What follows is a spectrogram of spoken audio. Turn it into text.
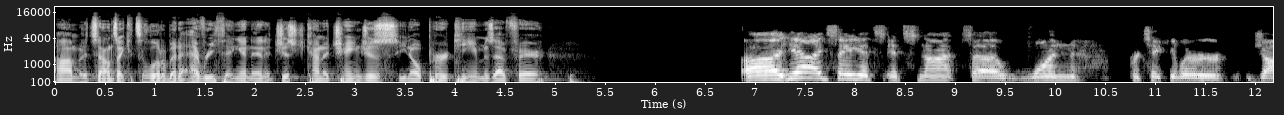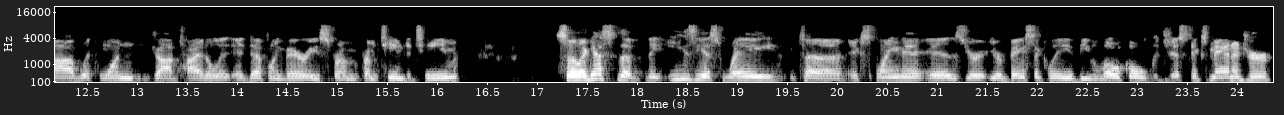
Um, but it sounds like it's a little bit of everything, and then it just kind of changes, you know, per team. Is that fair? Uh, yeah, I'd say it's it's not uh, one particular job with one job title. It, it definitely varies from from team to team. So I guess the the easiest way to explain it is you're you're basically the local logistics manager.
